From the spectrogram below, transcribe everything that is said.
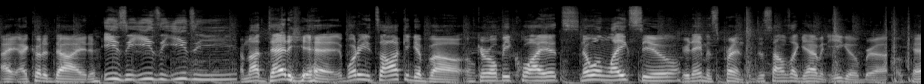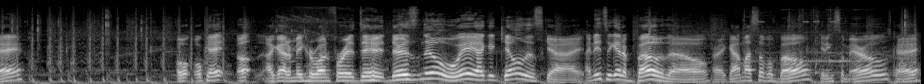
I, I could have died. Easy, easy, easy. I'm not dead yet. What are you talking about? Girl, be quiet. No one likes you. Your name is Prince. It just sounds like you have an ego, bro. Okay. Oh, okay. Oh, I gotta make a run for it, dude. There's no way I can kill this guy. I need to get a bow, though. All right, got myself a bow. Getting some arrows. Okay.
